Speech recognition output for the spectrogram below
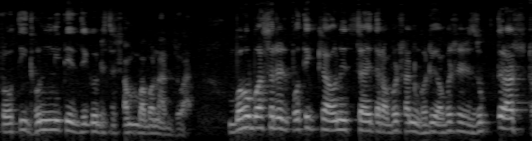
প্রতিধ্বনিতে জেগে উঠেছে সম্ভাবনার জোয়ার। বহু বছরের প্রতীক্ষা অনিশ্চয়তার অবসান ঘটিয়ে অবশেষে যুক্তরাষ্ট্র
